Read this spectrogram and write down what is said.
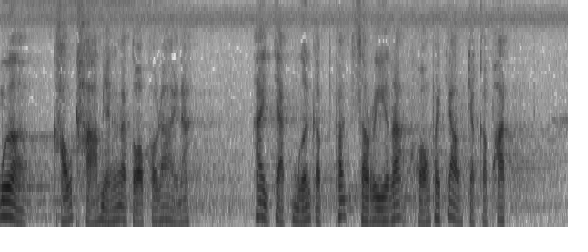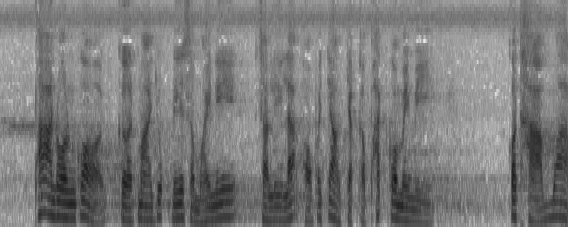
เมื่อเขาถามอย่างนั้นก็ตอบเขาได้นะ ให้จัดเหมือนกับพระสรีระของพระเจ้าจากักรพรรดิพระอานนท์ก็เกิดมายุคนี้สมัยนี้สรีระของพระเจ้าจักรพรรดิก็ไม่มี ก็ถามว่า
